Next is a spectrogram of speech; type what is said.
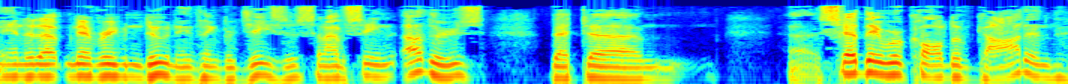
ended up never even doing anything for Jesus. And I've seen others that um, said they were called of God and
